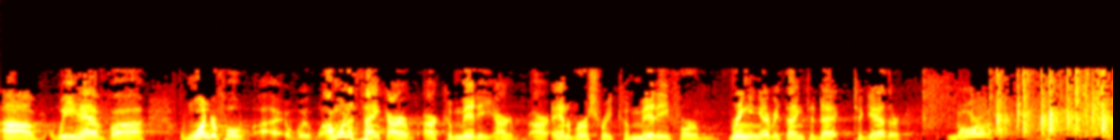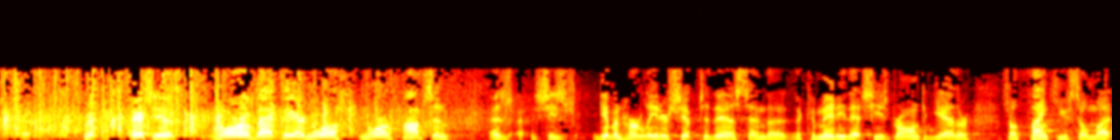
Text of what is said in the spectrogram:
Uh, we have uh, wonderful. Uh, I want to thank our our committee, our our anniversary committee, for bringing everything today, together. Nora, there she is. Nora back there. Nora Nora Hobson as she's given her leadership to this and the, the committee that she's drawn together. So thank you so much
